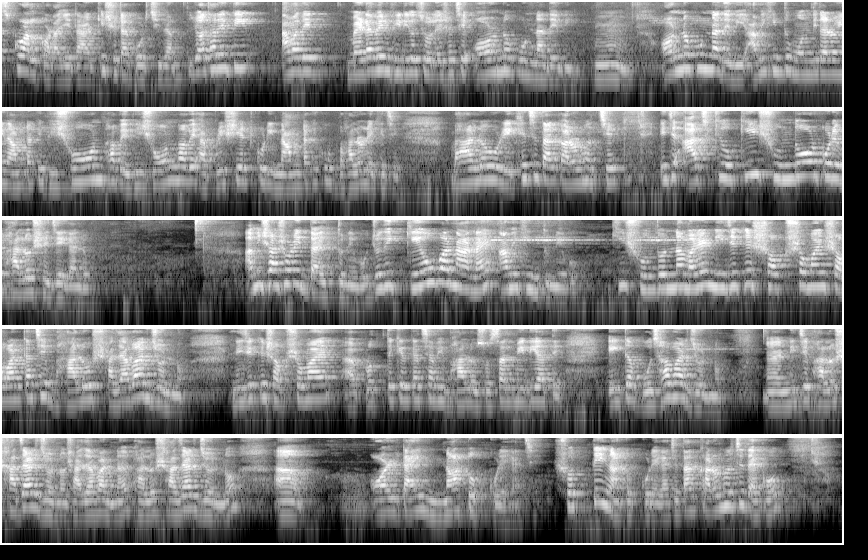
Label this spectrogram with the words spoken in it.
স্ক্রল করা যেটা আর কি, সেটা করছিলাম। তো যথারীতি আমাদের ম্যাডামের ভিডিও চলে এসেছে অন্নপূর্ণা দেবী। হুম, অন্নপূর্ণা দেবী। আমি কিন্তু মন্দিরার ওই নামটাকে ভীষণভাবে ভীষণভাবে অ্যাপ্রিসিয়েট করি। নামটাকে খুব ভালো রেখেছে। ভালো রেখেছে তার কারণ হচ্ছে, এই যে আজকেও কি সুন্দর করে ভালো সেজে গেল। আমি শাশুড়ির দায়িত্ব নেব। যদি কেউ বা না নেয়, আমি কিন্তু নেব। কি সুন্দর না? মানে নিজেকে সব সময় সবার কাছে ভালো সাজাবার জন্য। নিজেকে সব সময় প্রত্যেকের কাছে আমি ভালো সোশ্যাল মিডিয়াতে এইটা বোঝাবার জন্য নিজে ভালো সাজার জন্য, সাজাবার নয়, ভালো সাজার জন্য অল টাইম নাটক করে গেছে। সত্যিই নাটক করে গেছে। তার কারণ হচ্ছে দেখো,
